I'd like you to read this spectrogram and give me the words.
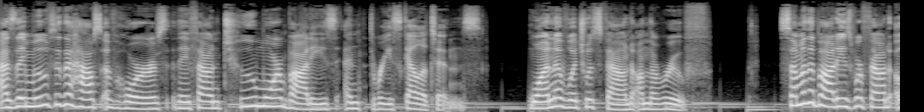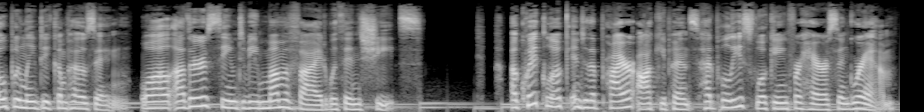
As they moved through the House of Horrors, they found two more bodies and three skeletons, one of which was found on the roof. Some of the bodies were found openly decomposing, while others seemed to be mummified within sheets. A quick look into the prior occupants had police looking for Harrison Graham,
